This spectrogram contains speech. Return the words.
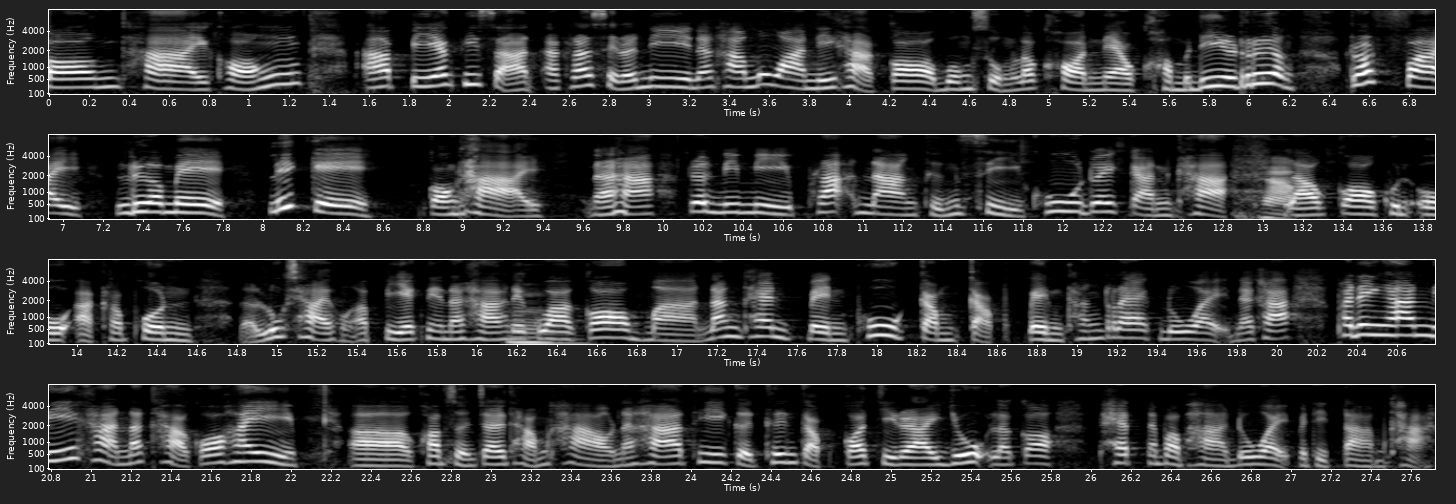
กองถ่ายของอาเปียกพิสารอัครเสรณีนะคะ เมื่อวานนี้ค่ะ ก็บวงสรวงละครแนวคอมเมดี้เรื่องรถไฟเรือเมลิเกกองถ่ายนะคะเรื่องนี้มีพระนางถึง 4 คู่ด้วยกันค่ะครับแล้วก็คุณโออัครพล ลูกชายของอาเปียกเนี่ยนะคะ เรียกว่าก็มานั่งแท่นเป็นผู้กำกับเป็นครั้งแรกด้วยนะคะภายในงานนี้ค่ะนักข่าวก็ให้เอ่อความสนใจถามข่าวนะคะ ที่เกิดขึ้นกับก๊อตจิรายุ แล้วก็แพทนปภาด้วยไปติดตามค่ะ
